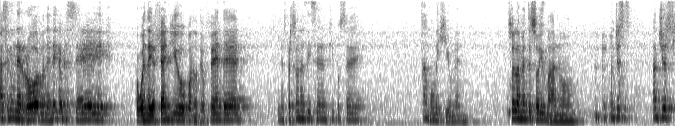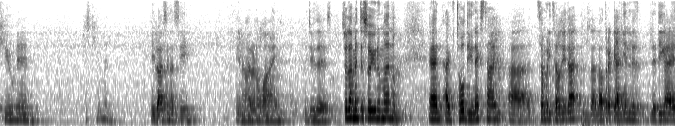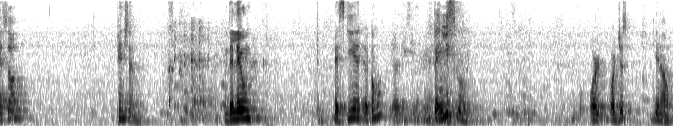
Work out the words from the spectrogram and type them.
hacen un error, when they make a mistake, or when they offend you, cuando te ofenden, y las personas dicen, people say, I'm only human. Solamente soy humano. I'm just, I'm just human. Just human. Y lo hacen así. You know, I don't know why I do this. Solamente soy un humano. And I've told you, next time uh, somebody tells you that, la, la otra que alguien les, le diga eso, pinch them. Dele un pesquí, ¿cómo? Uh, pellizco. Or, or just, you know,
